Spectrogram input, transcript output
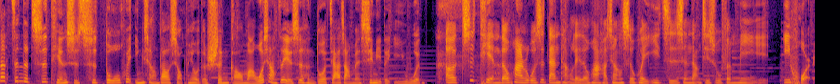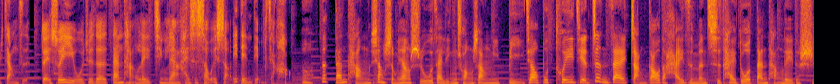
那真的吃甜食吃多会影响到小朋友的身高吗？我想这也是很多家长们心里的疑问。呃，吃甜的话，如果是单糖类的话，好像是会抑制生长激素分泌一会儿这样子。对，所以我觉得单糖类尽量还是稍微少一点点比较好。嗯，那单糖像什么样食物在临床上你比较不推荐正在长高的孩子们吃太多单糖类的食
